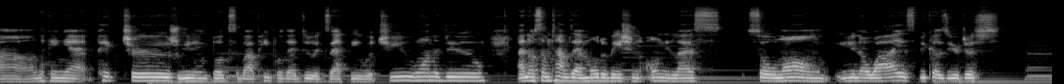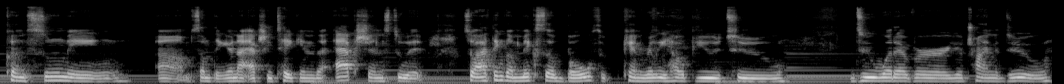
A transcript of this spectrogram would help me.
uh, looking at pictures, reading books about people that do exactly what you want to do. I know sometimes that motivation only lasts so long. You know why? It's because you're just consuming um, something. You're not actually taking the actions to it. So I think a mix of both can really help you to do whatever you're trying to do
